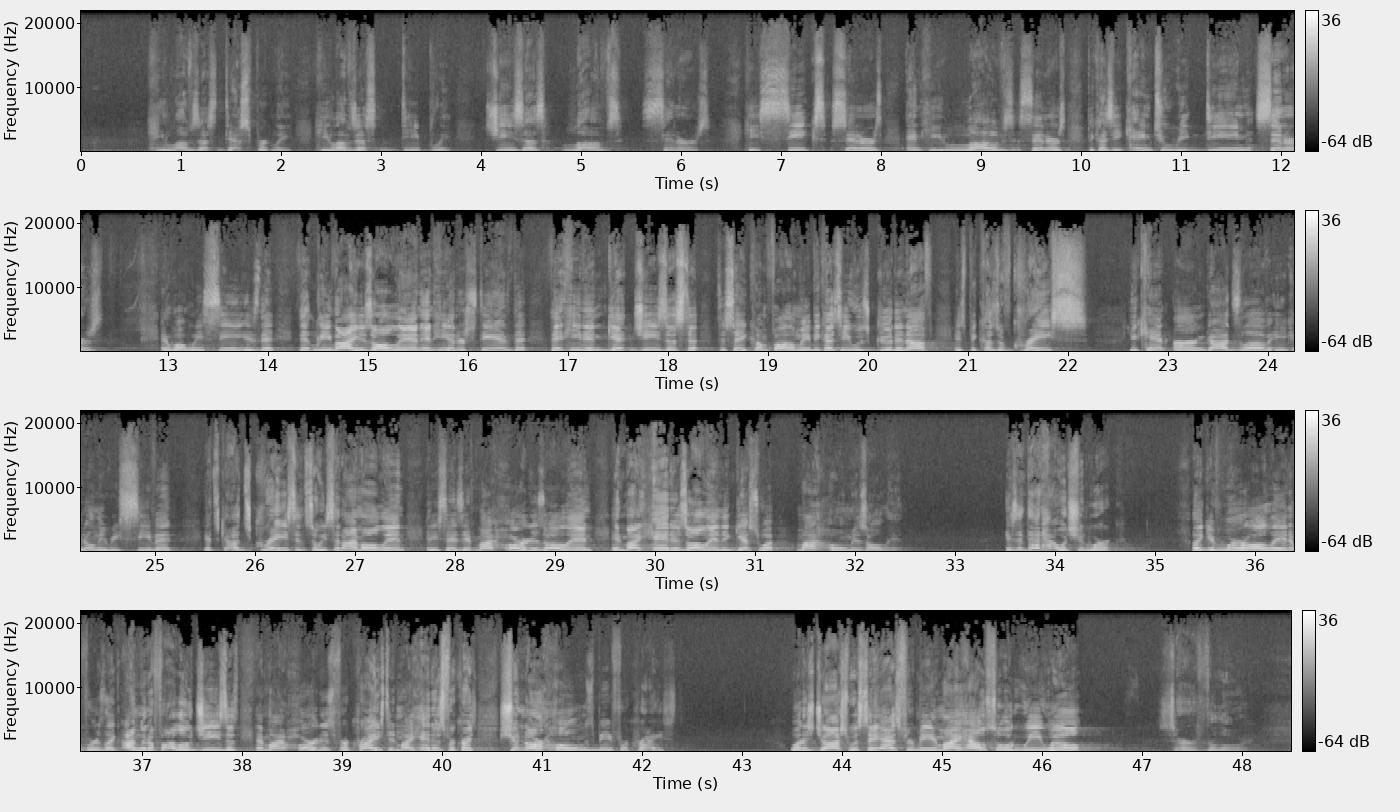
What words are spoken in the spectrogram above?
He loves us desperately, he loves us deeply. Jesus loves sinners. He seeks sinners and he loves sinners because he came to redeem sinners. And what we see is that, that Levi is all in and he understands that, that he didn't get Jesus to, to say, Come follow me because he was good enough. It's because of grace. You can't earn God's love, you can only receive it. It's God's grace. And so he said, I'm all in. And he says, If my heart is all in and my head is all in, then guess what? My home is all in. Isn't that how it should work? Like if we're all in, if we're like, I'm going to follow Jesus and my heart is for Christ and my head is for Christ, shouldn't our homes be for Christ? What does Joshua say? As for me and my household, we will serve the Lord.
